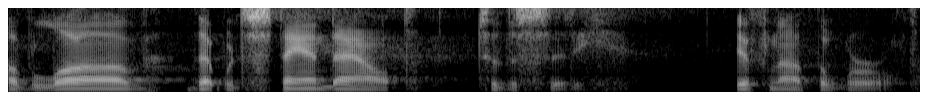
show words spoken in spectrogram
of love that would stand out to the city, if not the world.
